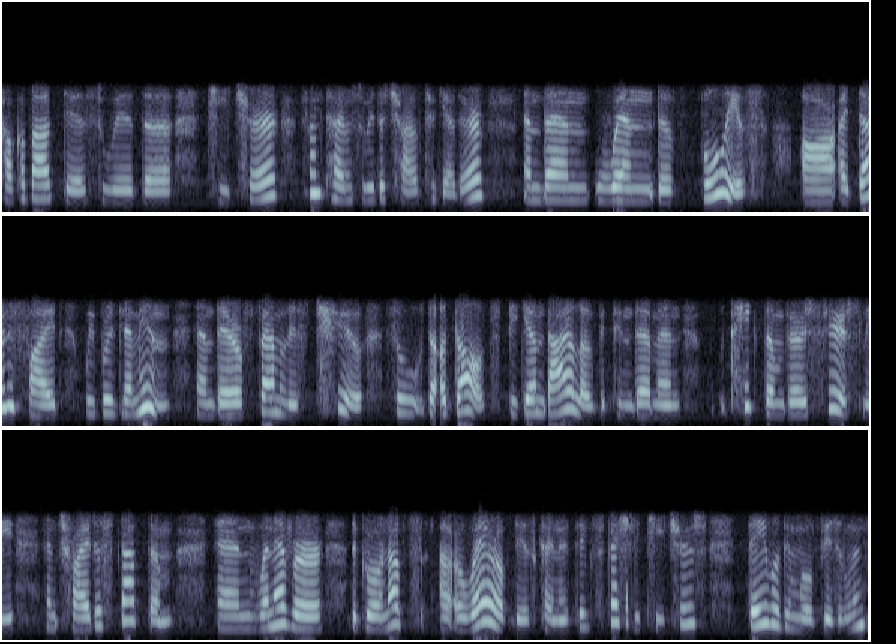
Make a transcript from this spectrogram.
Talk about this with the teacher, sometimes with the child together, and then when the bullies are identified, we bring them in and their families too. So the adults begin dialogue between them and take them very seriously and try to stop them. And whenever the grown-ups are aware of these kind of things, especially teachers, they will be more vigilant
